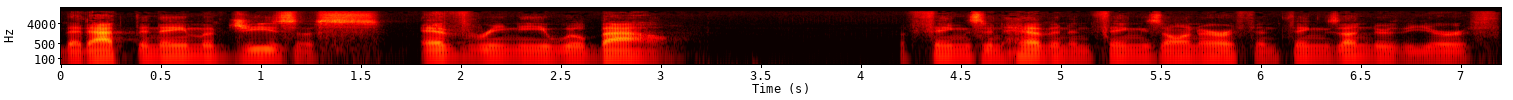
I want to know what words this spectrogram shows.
that at the name of Jesus, every knee will bow of things in heaven and things on earth and things under the earth,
